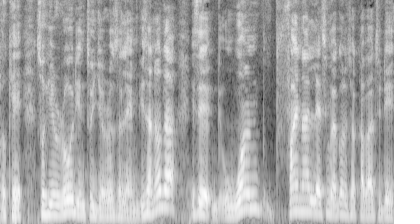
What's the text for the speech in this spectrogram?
Okay, so he rode into Jerusalem. It's another, it's a one final lesson we're going to talk about today.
